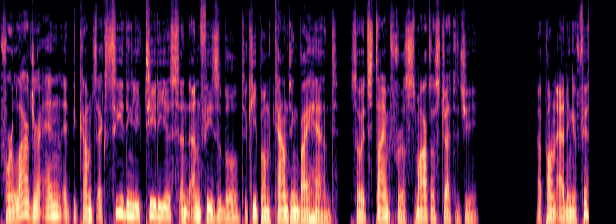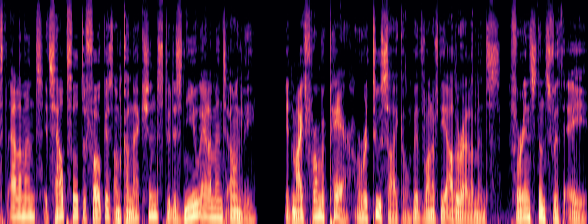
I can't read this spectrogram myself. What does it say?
For larger n it becomes exceedingly tedious and unfeasible to keep on counting by hand, so it's time for a smarter strategy. Upon adding a fifth element, it's helpful to focus on connections to this new element only. It might form a pair or a two-cycle with one of the other elements, for instance with A.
